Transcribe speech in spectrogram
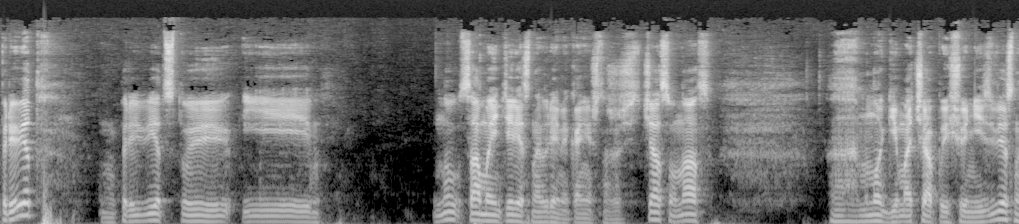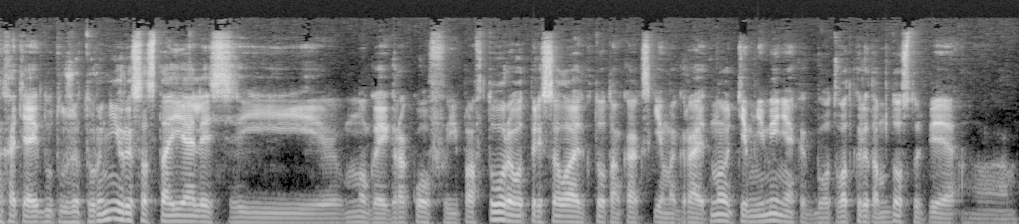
Привет! Приветствую и... Ну, самое интересное время, конечно же, сейчас у нас а, многие матчапы еще неизвестны, хотя идут уже турниры состоялись, и много игроков и повторы вот присылают, кто там как с кем играет. Но, тем не менее, как бы вот в открытом доступе а,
